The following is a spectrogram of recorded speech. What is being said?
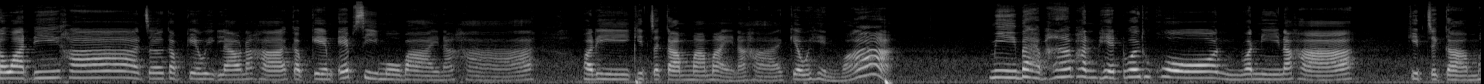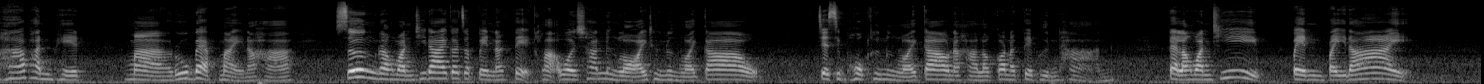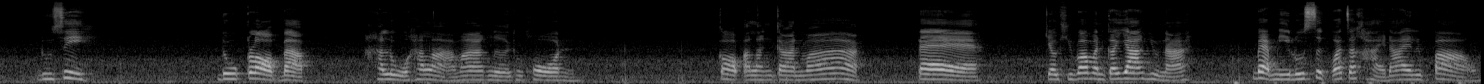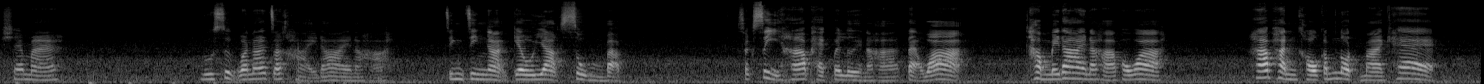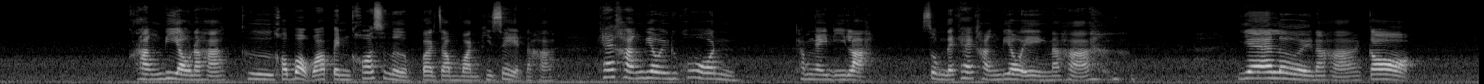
สวัสดีค่ะ เจอกับเกลอีกแล้วนะคะ กับเกม FC Mobile นะคะ พอดีกิจกรรมมาใหม่นะคะ เกลเห็นว่า มีแบบ 5,000 เพชรด้วยทุกคนวันนี้นะคะ กิจกรรม 5,000 เพชรมารูปแบบใหม่นะคะ ซึ่งรางวัลที่ได้ก็จะเป็นนักเตะคละเวอร์ชัน100ถึง109 76ถึง109 นะคะ แล้วก็นักเตะพื้นฐาน แต่รางวัลที่เป็นไปได้ ดูสิ ดูกรอบแบบฮัลโหลฮัลหลามากเลยทุกคน กรอบอลังการมาก แต่เกียวคิดว่ามันก็ยากอยู่นะ แบบนี้รู้สึกว่าจะขายได้หรือเปล่า ใช่ไหมรู้สึกว่าน่าจะขายได้นะคะ จริง ๆอะเกลอยากสุ่มแบบสักสี่ห้าแพ็คไปเลยนะคะ แต่ว่าทำไม่ได้นะคะ เพราะว่าห้าพันเขากำหนดมาแค่ ครั้งเดียวนะคะ คือเขาบอกว่าเป็นข้อเสนอประจำวันพิเศษนะคะ แค่ครั้งเดียวเองทุกคนทำไงดีล่ะสุ่มได้แค่ครั้งเดียวเองนะคะ แย่เลยนะคะ ก็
